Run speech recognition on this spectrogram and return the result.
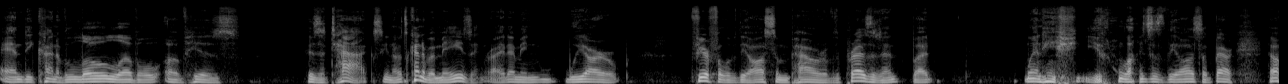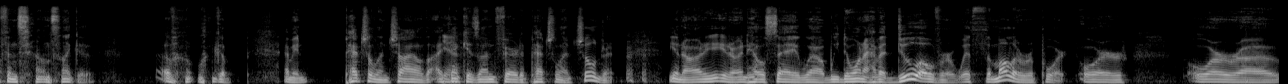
and the kind of low level of his his attacks. You know, it's kind of amazing, right? I mean, we are fearful of the awesome power of the president, but when he utilizes the awesome power, it often sounds like a, a like a. I mean, petulant child, I yeah. think is unfair to petulant children. you know, and, you know, and he'll say, "Well, we don't want to have a do-over with the Mueller report," or, or uh,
